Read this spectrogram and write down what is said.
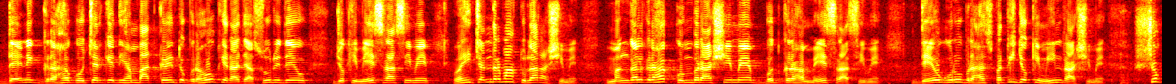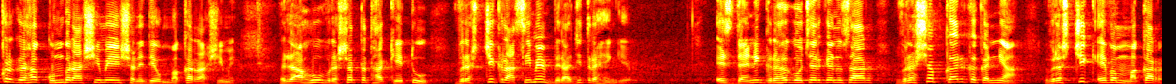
दैनिक ग्रह गोचर की यदि हम बात करें तो ग्रहों के राजा सूर्यदेव, जो कि मेष राशि में, वहीं चंद्रमा तुला राशि में, मंगल ग्रह कुंभ राशि में, बुध ग्रह मेष राशि में, देवगुरु बृहस्पति, जो कि मीन राशि में, शुक्र ग्रह कुंभ राशि में, शनिदेव मकर राशि में, राहु वृषभ तथा केतु वृश्चिक राशि में विराजित रहेंगे। इस दैनिक ग्रह गोचर के अनुसार वृषभ, कर्क कन्या, वृश्चिक एवं मकर,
